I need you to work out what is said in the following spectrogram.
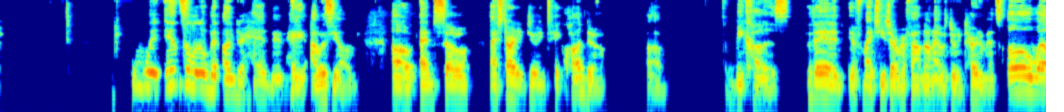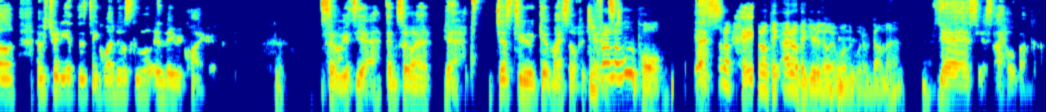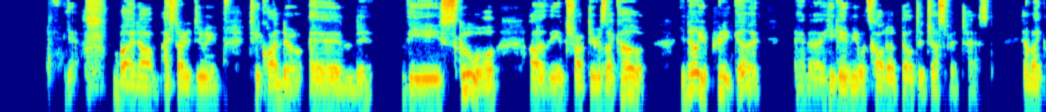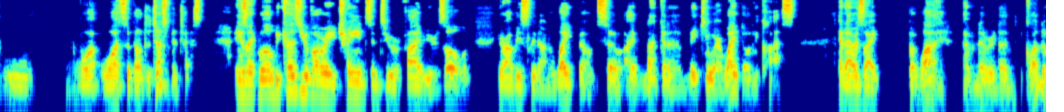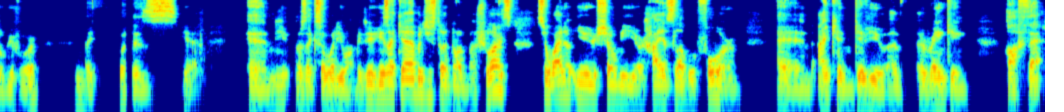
it's a little bit underhanded. Hey, I was young, um, and so I started doing taekwondo um, because then if my teacher ever found out I was doing tournaments, oh well, I was training at this taekwondo school and they require it. So it's yeah, and so I yeah, just to give myself a chance You found a loophole. yes, I don't- hey, I don't think I don't think you're the only one that would have done that. yes, yes. I hope I'm not. Yeah, but um, I started doing taekwondo, and the school, uh, the instructor was like, "Oh, you know, you're pretty good," and uh, he gave me what's called a belt adjustment test. And I'm like, "What? What's a belt adjustment test?" He's like, "Well, because you've already trained since you were five years old, you're obviously not a white belt, so I'm not gonna make you wear a white belt in class." And I was like, "But why? I've never done taekwondo before. Mm. Like, what is yeah?" And he was like, "So what do you want me to do?" He's like, "Yeah, but you still done martial arts, so why don't you show me your highest level form, and I can give you a, a ranking off that."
